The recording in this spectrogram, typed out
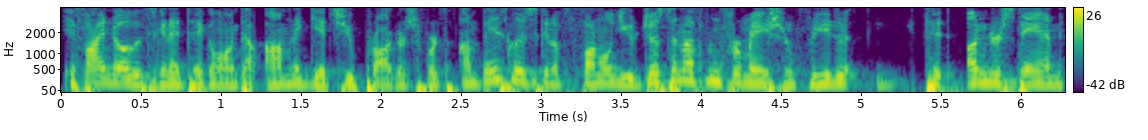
if I know this is going to take a long time, I'm going to get you progress reports. I'm basically just going to funnel you just enough information for you to, to understand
